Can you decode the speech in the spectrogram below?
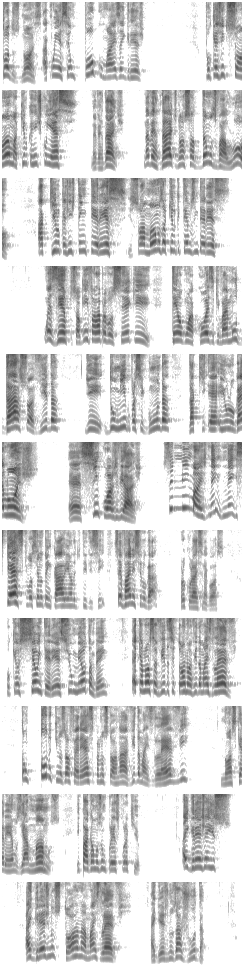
todos nós a conhecer um pouco mais a igreja. Porque a gente só ama aquilo que a gente conhece, não é verdade? Na verdade, nós só damos valor àquilo que a gente tem interesse, e só amamos aquilo que temos interesse. Um exemplo, se alguém falar para você que tem alguma coisa que vai mudar a sua vida de domingo para segunda, daqui, é, e o lugar é longe, é cinco horas de viagem. Você nem mais, nem, nem esquece que você não tem carro e anda de TTC, você vai nesse lugar procurar esse negócio. Porque o seu interesse, e o meu também, é que a nossa vida se torne uma vida mais leve. Então, tudo que nos oferece para nos tornar a vida mais leve, nós queremos e amamos e pagamos um preço por aquilo. A igreja é isso. A igreja nos torna mais leve. A igreja nos ajuda.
